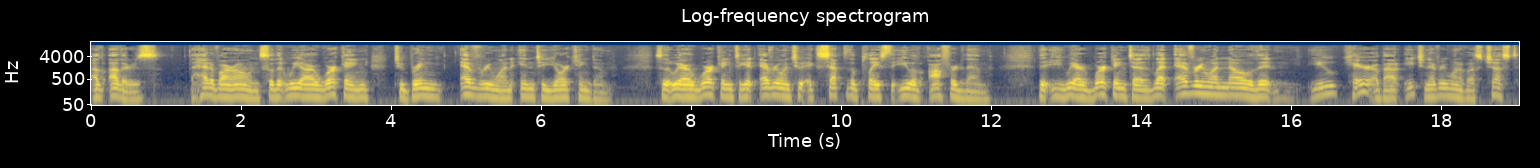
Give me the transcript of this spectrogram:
of others ahead of our own so that we are working to bring everyone into your kingdom. So that we are working to get everyone to accept the place that you have offered them. That we are working to let everyone know that you care about each and every one of us just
